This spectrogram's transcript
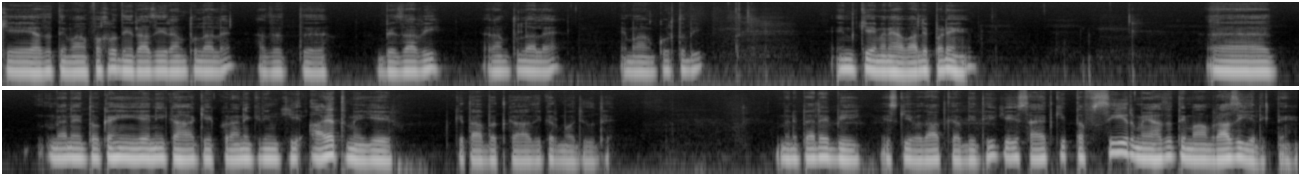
کہ حضرت امام فخر الدین راضی رحمۃ اللہ علیہ حضرت بیزاوی رحمۃ اللہ علیہ امام قرطبی ان کے میں نے حوالے پڑھے ہیں۔ میں نے تو کہیں یہ نہیں کہا کہ قرآن کریم کی آیت میں یہ کتابت کا ذکر موجود ہے۔ میں نے پہلے بھی اس کی وضاحت کر دی تھی کہ اس آیت کی تفسیر میں حضرت امام راضی یہ لکھتے ہیں۔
